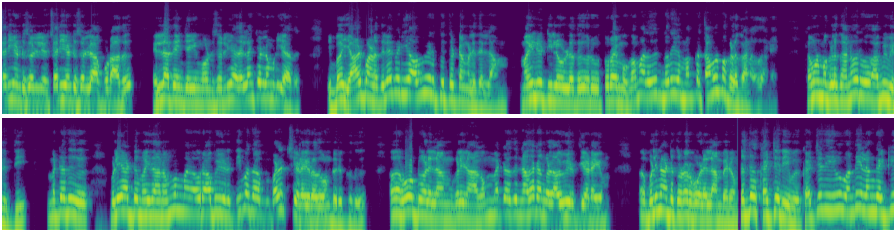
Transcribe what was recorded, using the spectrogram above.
சரி என்று சொல்லி சரி என்று சொல்லக்கூடாது எல்லாத்தையும் செய்யுங்கன்னு சொல்லி அதெல்லாம் சொல்ல முடியாது. இப்ப யாழ்ப்பாணத்திலே பெரிய அபிவிருத்தி திட்டங்கள் இதெல்லாம். மயிலீட்டியில் உள்ளது ஒரு துறைமுகம் அது நிறைய மக்கள் தமிழ் மக்களுக்கானது தானே தமிழ் மக்களுக்கான ஒரு அபிவிருத்தி. மற்றது விளையாட்டு மைதானமும் ஒரு அபிவிருத்தியும் அந்த வளர்ச்சி அடைகிறது ஒன்று இருக்குது. ரோட்டுகள் எல்லாம் கிளீனாகும் மற்றது நகரங்கள் அபிவிருத்தி அடையும் வெளிநாட்டு தொடர்புகள் எல்லாம் பெறும். அடுத்தது கச்சதீவு கச்சதீவு வந்து இலங்கைக்கு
